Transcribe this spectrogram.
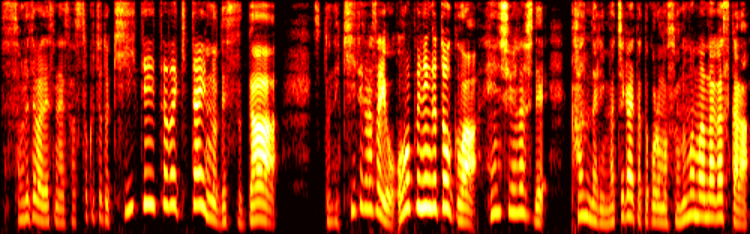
それではですね、早速ちょっと聞いていただきたいのですが、ちょっとね、聞いてくださいよ。オープニングトークは編集なしで噛んだり間違えたところもそのまま流すから、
